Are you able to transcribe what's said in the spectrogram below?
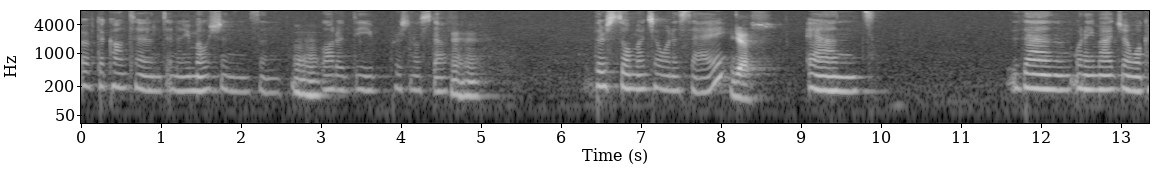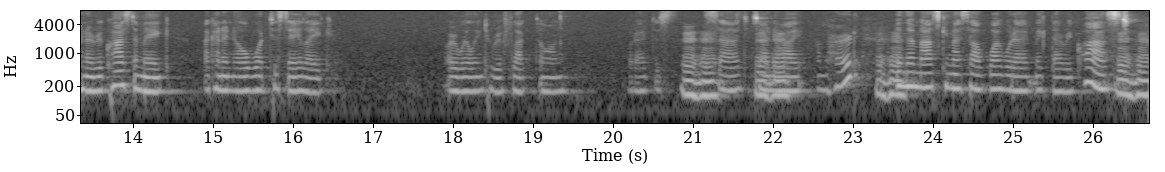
of the content and the emotions and mm-hmm. a lot of deep personal stuff, mm-hmm there's so much I want to say. Yes. And then when I imagine what kind of request I make, I kind of know what to say, like, are you willing to reflect on what I just mm-hmm. said so mm-hmm. I know. I, am heard? Mm-hmm. And then I'm asking myself, why would I make that request? Mm-hmm.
